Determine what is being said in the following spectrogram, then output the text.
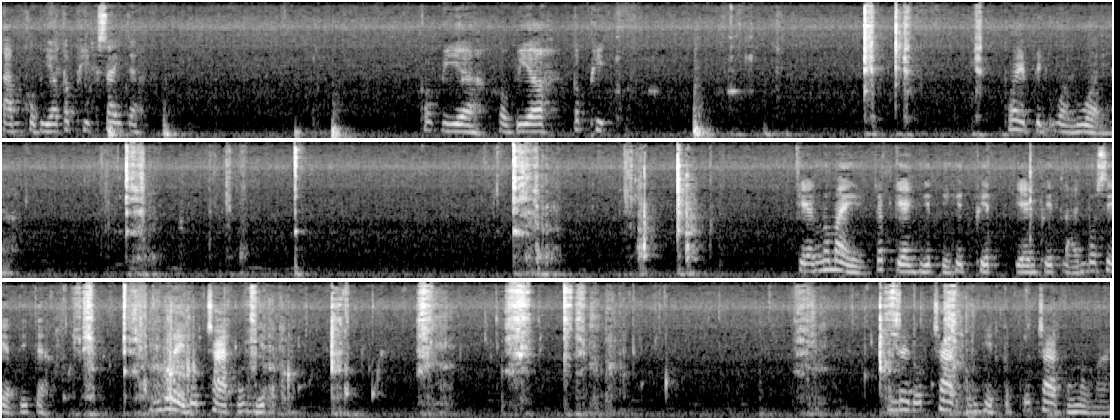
ตำข้าวเบียร์ก็พริกใส่จ้ะข้าวเบียร์ข้าวเบียร์ก็พริกก็ให้เป็นอ้วนๆนะ กงทำไม่จับแกงเห็ดนี่เห็ดเผ็ดแกงเผ็ดหลายโมเสียบดิจ้ะมันก็ได้รสชาติของเห็ดมันได้รสชาติของเห็ดกับรสชาติของหน่อไม้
